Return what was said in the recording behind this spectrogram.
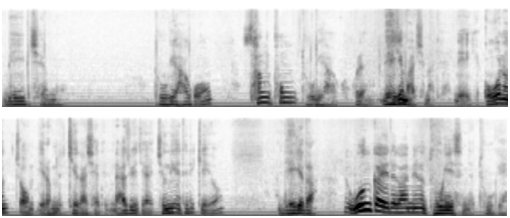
매입 채무. 두 개 하고 상품 두 개 하고 그래 네 개 말씀하세요 네 개. 그거는 좀 여러분들 기억하셔야 됩니다. 나중에 제가 정리해 드릴게요. 네 개다. 원가에 들어가면 두 개 있습니다. 두 개.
